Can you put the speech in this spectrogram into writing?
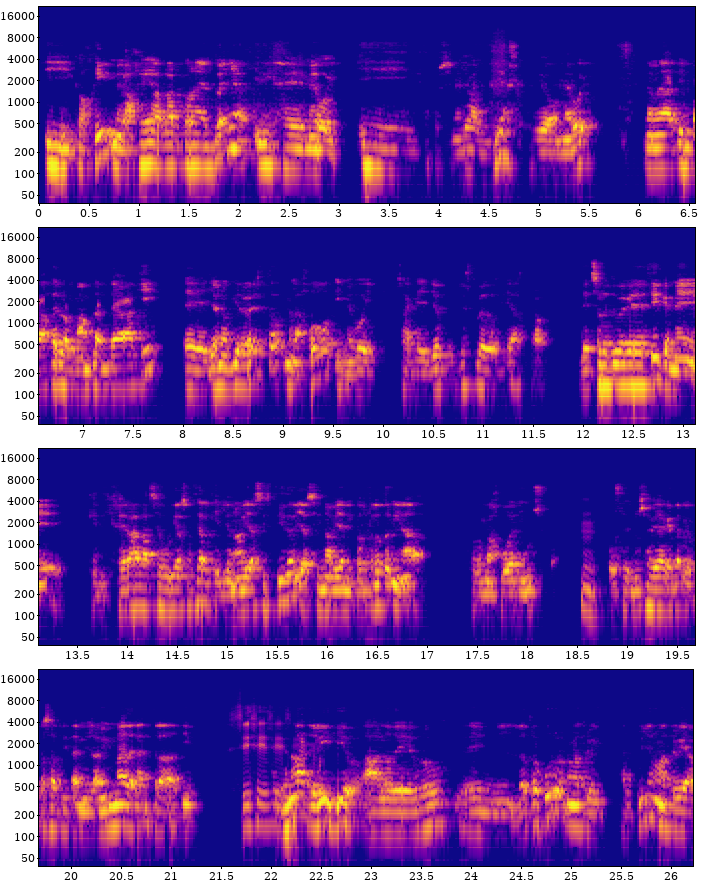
Y cogí, me bajé a hablar con el dueño y dije, me voy. Y dice, pero si me lleva un día. Y digo, me voy. No me da tiempo a hacer lo que me han planteado aquí. Eh, yo no quiero esto, me la juego y me voy. O sea que yo, yo estuve dos días. De hecho, le tuve que decir que me que dijera a la seguridad social que yo no había asistido y así no había ni contrato ni nada. Porque me jugué mucho. Hmm. Entonces no sabía qué te había pasado a ti también la misma de la entrada, tío. Sí, sí, sí. no me atreví, tío. A lo de Growth, en el otro curro no me atreví. Al tuyo no me atreví a,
